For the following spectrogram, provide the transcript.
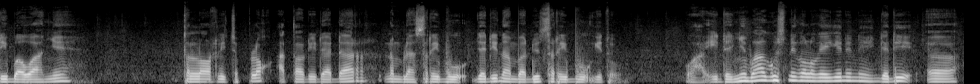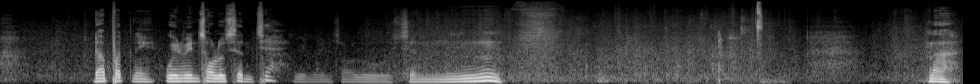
di bawahnya telur diceplok atau didadar 16.000 jadi nambah duit 1000 gitu. Wah idenya bagus nih kalau kayak gini nih. Jadi uh, dapat nih win-win solution ceh. Win-win solution. Nah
